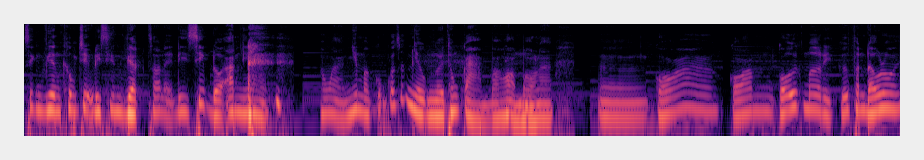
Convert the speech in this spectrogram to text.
sinh viên không chịu đi xin việc sao lại đi ship đồ ăn như này không à nhưng mà cũng có rất nhiều người thông cảm và họ Ừ. bảo là ờ, có có có ước mơ thì cứ phấn đấu thôi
